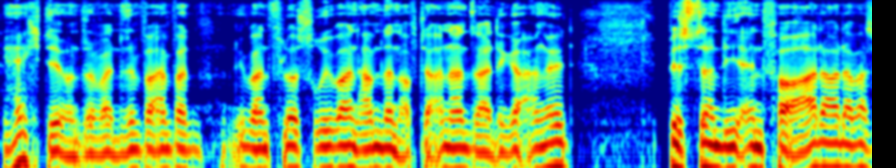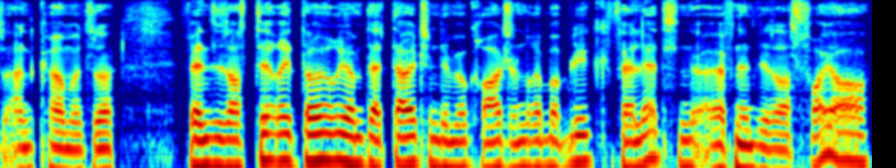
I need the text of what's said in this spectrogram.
Hechte und so weiter. Sind wir einfach über den Fluss rüber und haben dann auf der anderen Seite geangelt, bis dann die NVA da oder was ankam und so. Wenn Sie das Territorium der Deutschen Demokratischen Republik verletzen, öffnen wir das Feuer.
